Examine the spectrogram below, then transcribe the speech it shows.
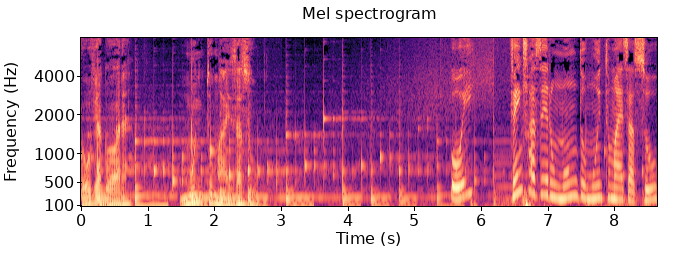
ouve agora Muito Mais Azul. Oi, vem fazer um mundo muito mais azul.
